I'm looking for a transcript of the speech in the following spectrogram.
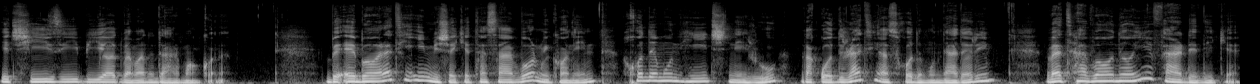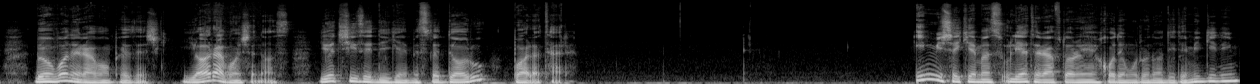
یه چیزی بیاد و منو درمان کنه. به عبارتی این میشه که تصور می‌کنیم خودمون هیچ نیرو و قدرتی از خودمون نداریم و توانایی فرد دیگه به عنوان روانپزشک یا روانشناس یا چیز دیگه مثل دارو بالاتره. این میشه که مسئولیت رفتارهای خودمون رو نادیده می‌گیریم.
